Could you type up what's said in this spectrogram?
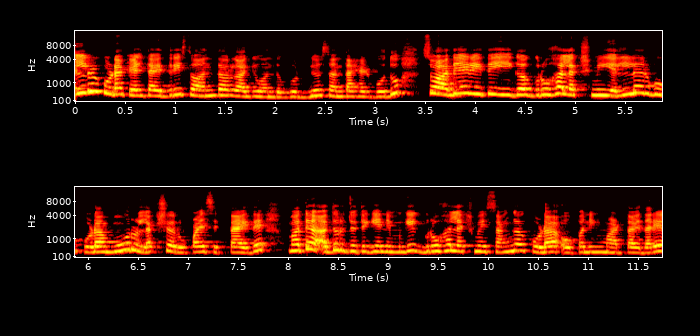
ಎಲ್ಲರೂ ಕೂಡ ಕೇಳ್ತಾ ಇದ್ರಿ. ಸೊ ಅಂಥವ್ರಿಗಾಗಿ ಒಂದು ಗುಡ್ ನ್ಯೂಸ್ ಅಂತ ಹೇಳ್ಬೋದು. ಸೊ ಅದೇ ರೀತಿ ಈಗ ಗೃಹಲಕ್ಷ್ಮಿ ಎಲ್ಲರಿಗೂ ಕೂಡ ಮೂರು ಲಕ್ಷ ರೂಪಾಯಿ ಸಿಗ್ತಾ ಇದೆ. ಮತ್ತೆ ಅದ್ರ ಜೊತೆಗೆ ನಿಮಗೆ ಗೃಹಲಕ್ಷ್ಮಿ ಸಂಘ ಕೂಡ ಓಪನಿಂಗ್ ಮಾಡ್ತಾ ಇದ್ದಾರೆ.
